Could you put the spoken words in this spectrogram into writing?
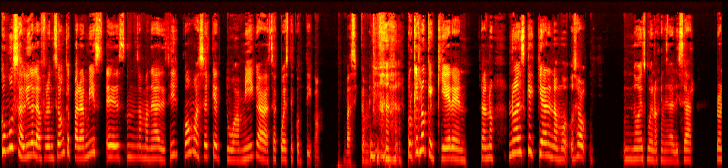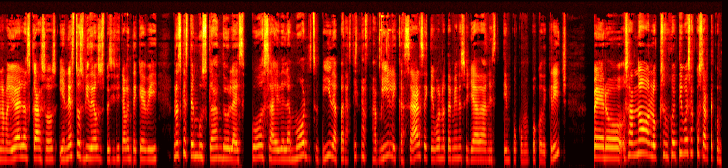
¿cómo salir de la friendzone? Que para mí es, una manera de decir, ¿cómo hacer que tu amiga se acueste contigo? Básicamente. porque es lo que quieren. O sea, no, no es que quieran enamorar, o sea, no es bueno generalizar, pero en la mayoría de los casos, y en estos videos específicamente que vi, no es que estén buscando la esposa y del amor de su vida para hacer una familia y casarse, que bueno, también eso ya da en este tiempo como un poco de cringe, pero, o sea, no, lo que su objetivo es acostarte con,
